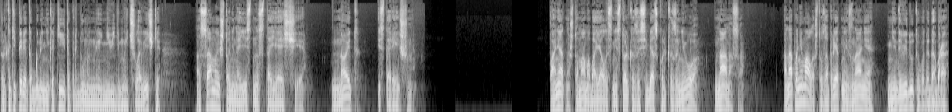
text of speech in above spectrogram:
Только теперь это были не какие-то придуманные невидимые человечки, а самые, что ни на есть, настоящие. Нойт и старейшины. Понятно, что мама боялась не столько за себя, сколько за него, Наноса. Она понимала, что запретные знания не доведут его до добра.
